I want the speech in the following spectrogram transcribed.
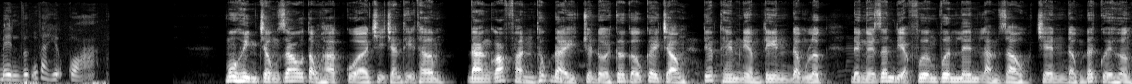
bền vững và hiệu quả. Mô hình trồng rau tổng hợp của chị Trần Thị Thơm đang góp phần thúc đẩy chuyển đổi cơ cấu cây trồng, tiếp thêm niềm tin, động lực để người dân địa phương vươn lên làm giàu trên đồng đất quê hương.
